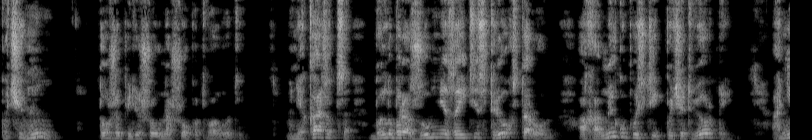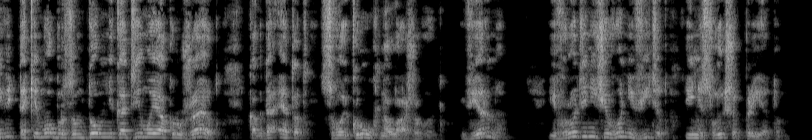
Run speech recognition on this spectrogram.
«Почему?» Тоже перешел на шепот Володя. Мне кажется, было бы разумнее зайти с трех сторон, а ханыгу пустить по четвертой. Они ведь таким образом дом Никодима и окружают, когда этот свой круг налаживают, верно? И вроде ничего не видят и не слышат при этом.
